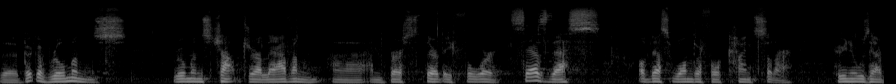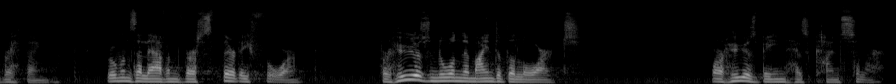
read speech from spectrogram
The book of Romans, Romans chapter 11 uh, and verse 34, says this of this wonderful counselor who knows everything. Romans 11, verse 34 For who has known the mind of the Lord, or who has been his counselor?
